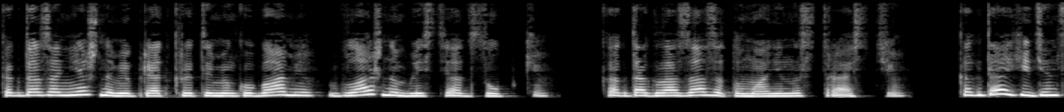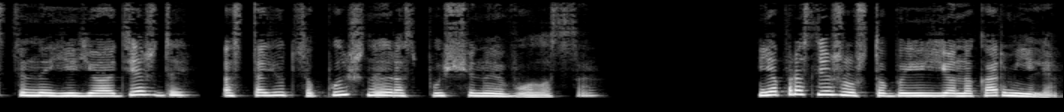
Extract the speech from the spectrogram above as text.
Когда за нежными приоткрытыми губами влажно блестят зубки, когда глаза затуманены страстью, когда единственной ее одеждой остаются пышные распущенные волосы. Я прослежу, чтобы ее накормили.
